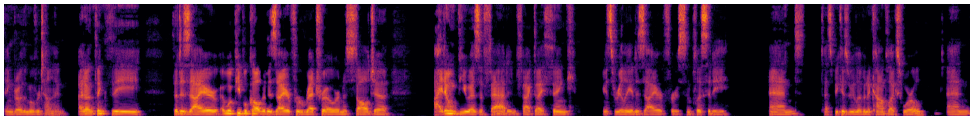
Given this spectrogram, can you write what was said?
and grow them over time. I don't think the the desire what people call the desire for retro or nostalgia i don't view as a fad. In fact i think it's really a desire for simplicity. And that's because we live in a complex world and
